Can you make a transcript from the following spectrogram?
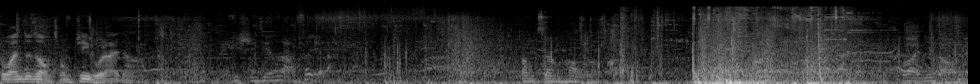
玩这种从屁股来的，没时间浪费了。放真好了。怪你倒霉。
